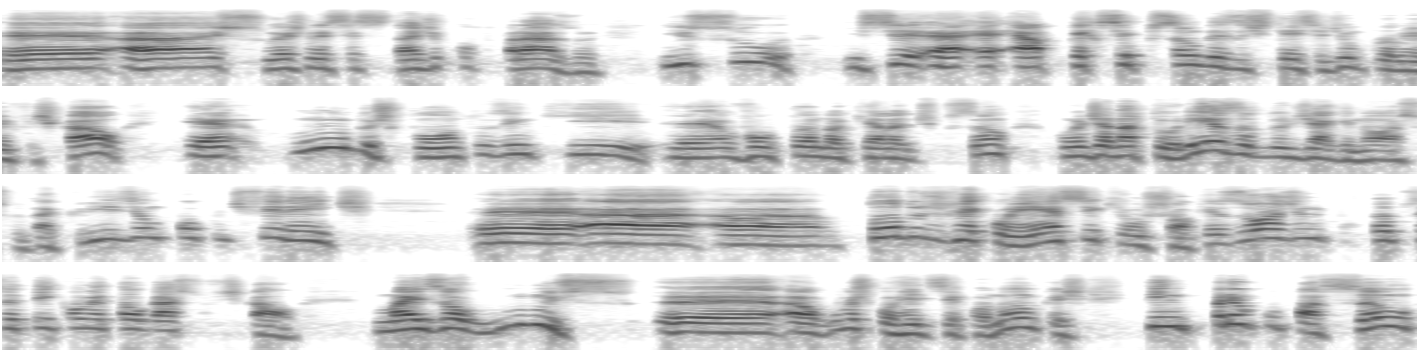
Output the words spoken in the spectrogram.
é, suas necessidades de curto prazo. Isso, isso é, é, é, a percepção da existência de um problema fiscal é um dos pontos em que, é, voltando àquela discussão, onde a natureza do diagnóstico da crise é um pouco diferente. É, a, a, todos reconhecem que é um choque exógeno, portanto, você tem que aumentar o gasto fiscal mas alguns, eh, algumas correntes econômicas têm preocupação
